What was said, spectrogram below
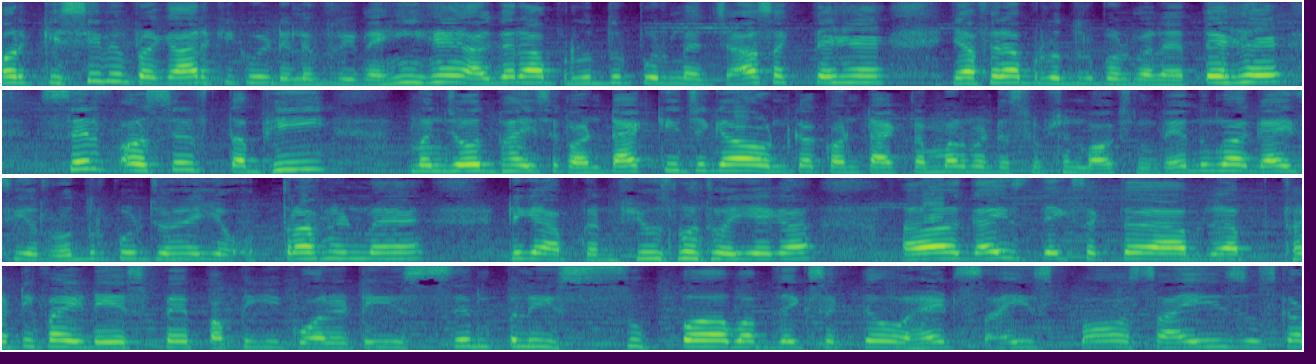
और किसी भी प्रकार की कोई डिलीवरी नहीं है। अगर आप रुद्रपुर में जा सकते हैं, या फिर आप रुद्रपुर में रहते हैं, सिर्फ़ और सिर्फ़ तभी मनजोत भाई से कांटेक्ट कीजिएगा, उनका कांटेक्ट नंबर मैं डिस्क्रिप्शन बॉक्स में दे दूँगा। गाइस ये रुद्रपुर जो है, ये उत्तराखंड में है, ठीक है? आप कंफ्यूज मत होइएगा। गाइस देख सकते हो आप आप 35 डेज़ पे पपी की क्वालिटी सिंपली सुपर आप देख सकते हो हेड साइज़ पॉ साइज़ उसका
